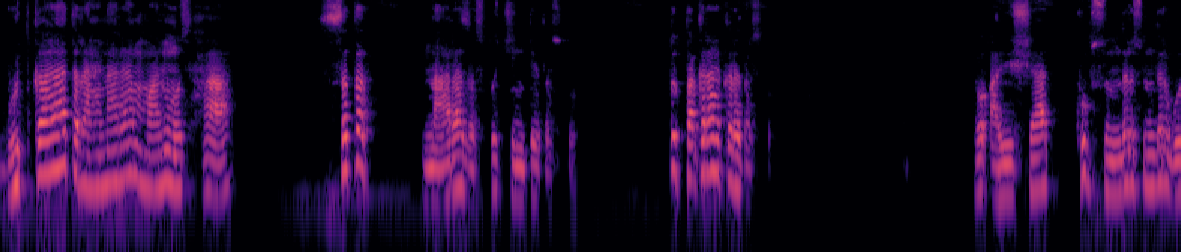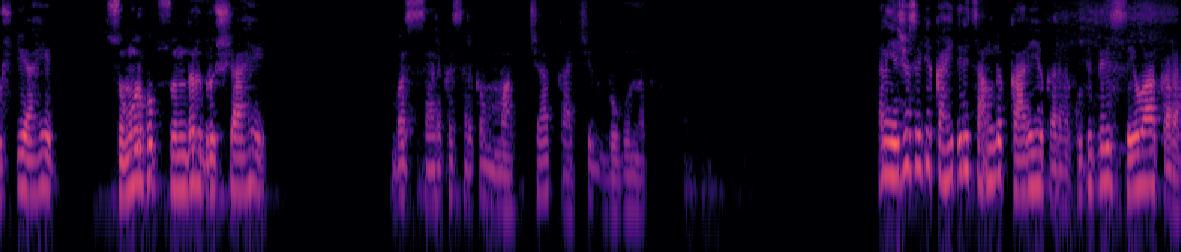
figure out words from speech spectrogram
भूतकाळात राहणारा माणूस हा सतत नाराज असतो चिंतेत असतो. तो तक्रार करत असतो. हो आयुष्यात खूप सुंदर सुंदर गोष्टी आहेत. समोर खूप सुंदर दृश्य आहे. बस सारखं सारखं मागच्या काचेत बघू नका. आणि याच्यासाठी काहीतरी चांगलं कार्य करा कुठेतरी सेवा करा.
